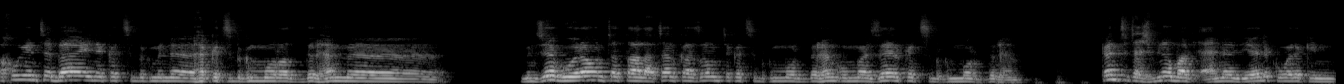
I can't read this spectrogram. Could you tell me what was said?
أخويا أنت باينه كتسبق من هكا تسبق مورا الدرهم آه، من زاكورا وأنت طالع حتى الكازا وأنت كتسبق مور الدرهم ومازال كتسبق مور الدرهم. كانت تعجبنا بعض الأعمال ديالك ولكن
